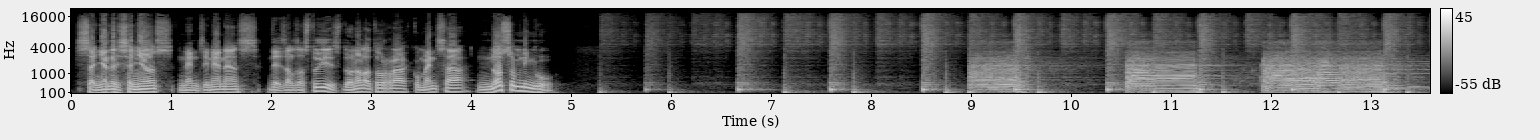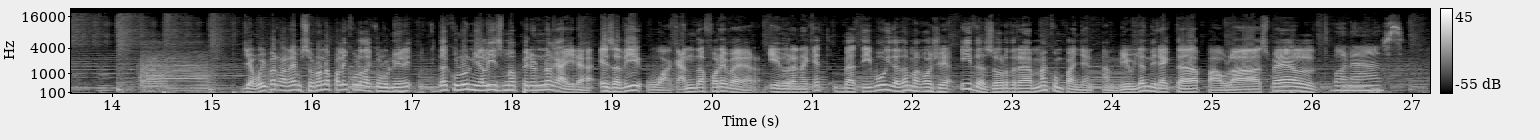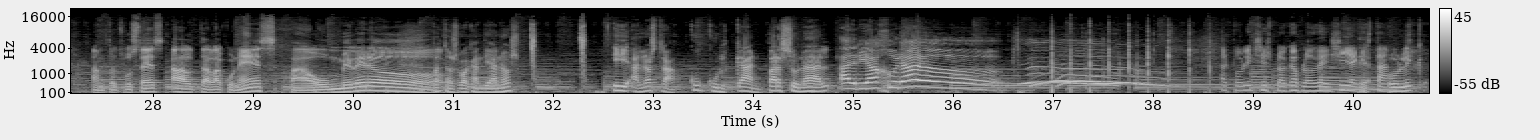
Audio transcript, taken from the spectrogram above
Senyores i senyors, nens i nenes, des dels estudis d'Ona la Torre comença No som ningú. I avui parlarem sobre una pel·lícula de, coloni de colonialisme, però no gaire, és a dir, Wakanda Forever. I durant aquest batibull de demagogia i desordre m'acompanyen en viu i en directe Paula Espelt. Bones. Amb tots vostès, el teleconès Pau Melero. Patrons wakandianos. I el nostre cuculcant personal, Adrià Jurado! El públic, si us plau, que aplaudeixi, ja que està. Públic.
